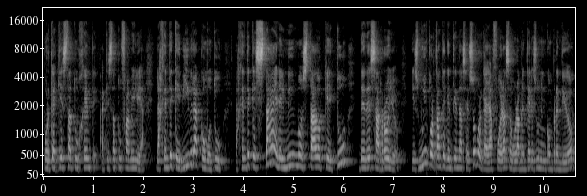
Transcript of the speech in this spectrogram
porque aquí está tu gente, aquí está tu familia, la gente que vibra como tú, la gente que está en el mismo estado que tú de desarrollo. Y es muy importante que entiendas eso porque allá afuera seguramente eres un incomprendido,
